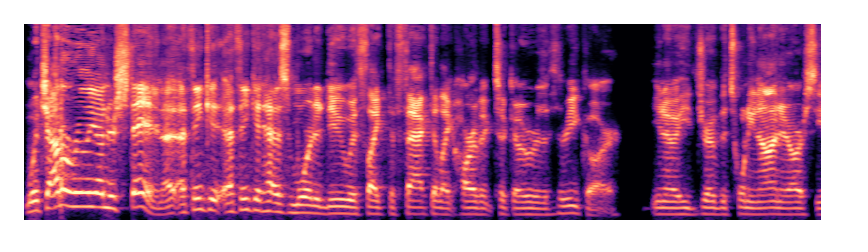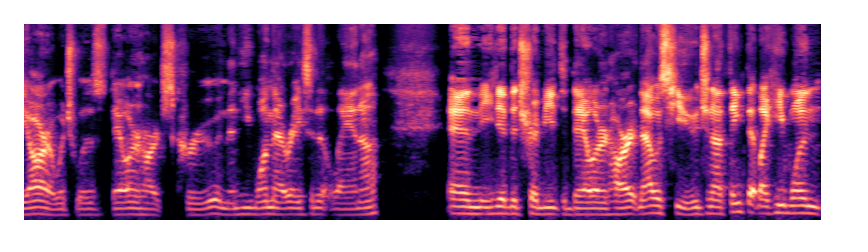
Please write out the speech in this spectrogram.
Which I don't really understand. I, I think it. I think it has more to do with like the fact that like Harvick took over the three car. You know, he drove the 29 at RCR, which was Dale Earnhardt's crew, and then he won that race at Atlanta, and he did the tribute to Dale Earnhardt, and that was huge. And I think that like he won.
